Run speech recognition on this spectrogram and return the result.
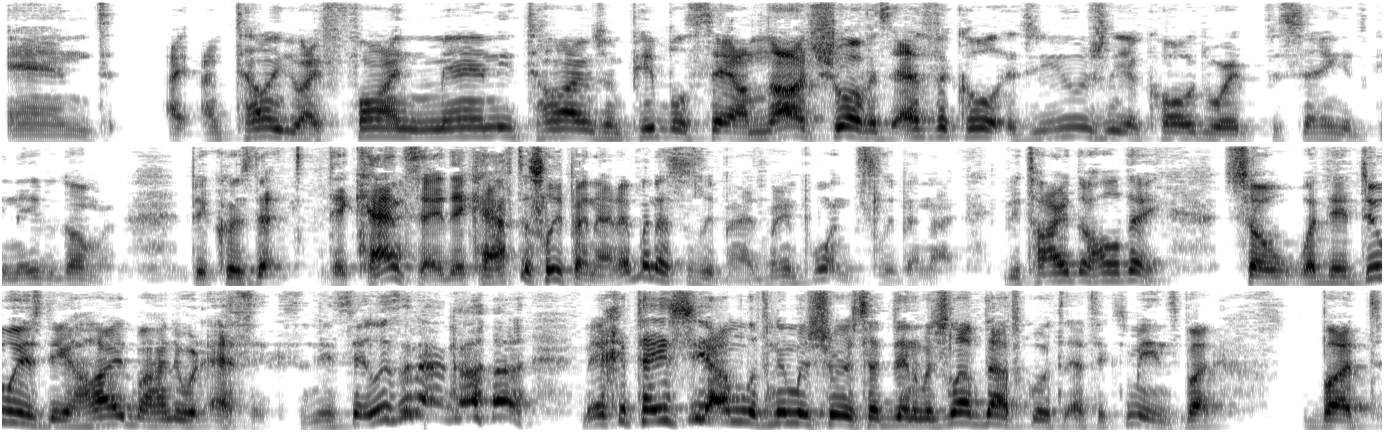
and I, am telling you, I find many times when people say, I'm not sure if it's ethical, it's usually a code word for saying it's geneivah gemurah. Because they, they can say they have to sleep at night. Everyone has to sleep at night. It's very important to sleep at night. You're tired the whole day. So what they do is they hide behind the word ethics. And they say, listen, which love dafka what ethics means. But, but,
